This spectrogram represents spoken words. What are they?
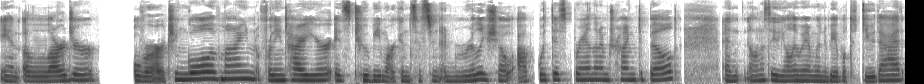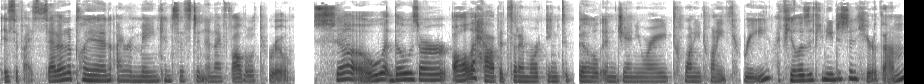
And a larger overarching goal of mine for the entire year is to be more consistent and really show up with this brand that I'm trying to build. And honestly, the only way I'm going to be able to do that is if I set out a plan, I remain consistent, and I follow through. So, those are all the habits that I'm working to build in January 2023. I feel as if you needed to hear them.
